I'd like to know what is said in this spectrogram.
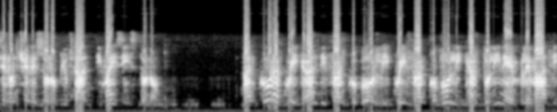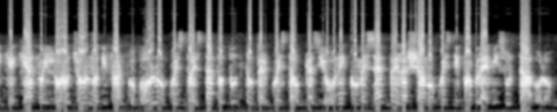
collezionarli anche se non ce ne sono più tanti ma esistono. Ancora quei grandi francobolli, quei francobolli cartoline emblematiche che hanno il loro giorno di francobollo, questo è stato tutto per questa occasione, come sempre lasciamo questi problemi sul tavolo.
